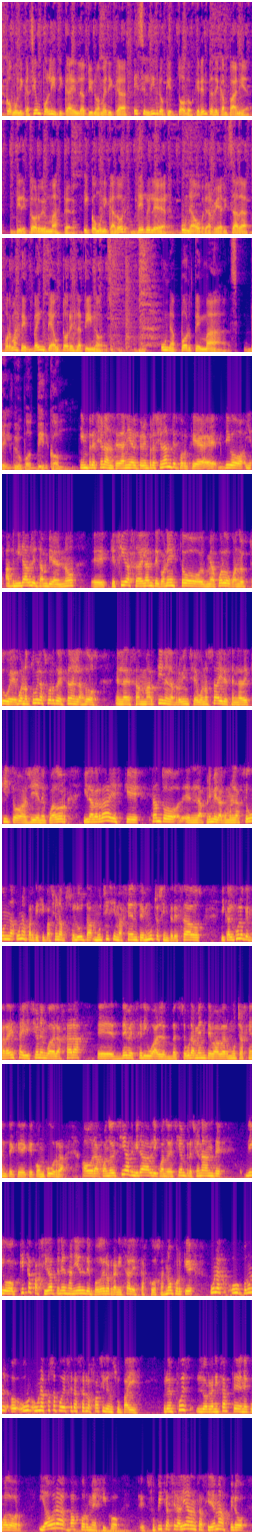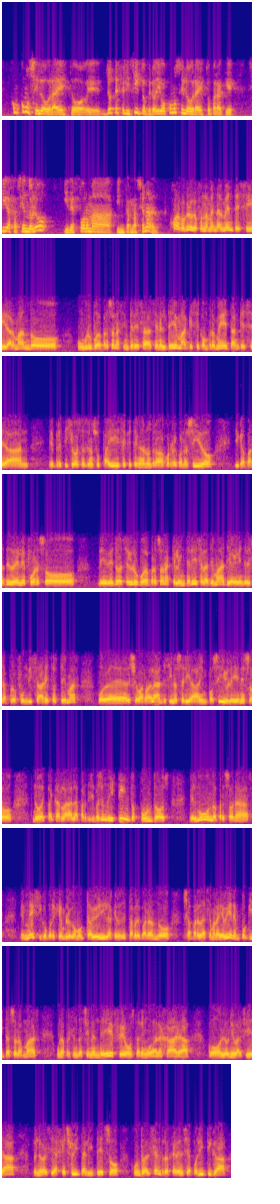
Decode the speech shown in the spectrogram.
Comunicación Política en Latinoamérica es el libro que todo gerente de campaña, director de un máster y comunicador debe leer. Una obra realizada por más de 20 autores latinos. Un aporte más del grupo DIRCOM. Impresionante, Daniel, pero impresionante porque, eh, digo, admirable también, ¿no? Eh, que sigas adelante con esto. Me acuerdo cuando estuve, bueno, tuve la suerte de estar en las dos en la de San Martín, en la provincia de Buenos Aires, en la de Quito, allí en Ecuador, y la verdad es que tanto en la primera como en la segunda, una participación absoluta, muchísima gente, muchos interesados, y calculo que para esta edición en Guadalajara eh, debe ser igual, seguramente va a haber mucha gente que, que concurra. Ahora, cuando decía admirable y cuando decía impresionante, digo, ¿qué capacidad tenés, Daniel, de poder organizar estas cosas? ¿No? Porque una, por una cosa puede ser hacerlo fácil en su país, pero después lo organizaste en Ecuador y ahora vas por México. Eh, supiste hacer alianzas y demás, pero ¿cómo, cómo se logra esto? Eh, yo te felicito, pero digo, ¿cómo se logra esto para que sigas haciéndolo y de forma internacional? Juanjo, creo que fundamentalmente es ir armando un grupo de personas interesadas en el tema, que se comprometan, que sean eh, prestigiosas en sus países, que tengan un trabajo reconocido y que a partir del esfuerzo de, todo ese grupo de personas que le interesa la temática, que le interesa profundizar estos temas, poder llevarla adelante, si no sería imposible. Y en eso debo destacar la, la participación de distintos puntos del mundo, personas en México, por ejemplo, como Octavio Islas, que nos está preparando ya para la semana que viene, en poquitas horas más, una presentación en DF, vamos a estar en Guadalajara, con la universidad, la Universidad Jesuita Liteso, junto al Centro de Gerencia Política,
